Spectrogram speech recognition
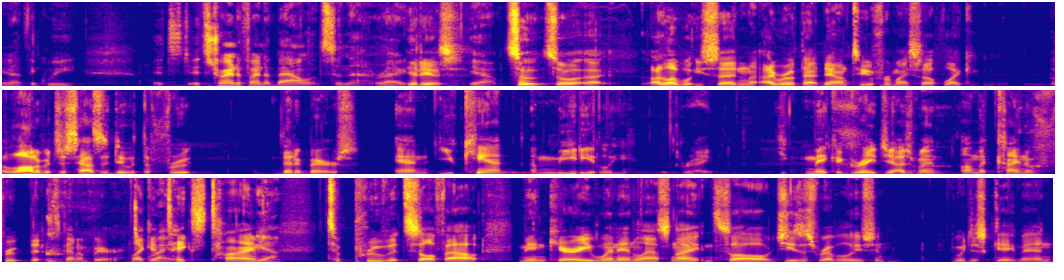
you know, I think we, it's it's trying to find a balance in that, right? It is. Yeah. So, so uh, I love what you said, and I wrote that down too for myself. Like, a lot of it just has to do with the fruit that it bears, and you can't immediately Right. you make a great judgment on the kind of fruit that it's going to bear. Like, Right. it takes time Yeah. to prove itself out. Me and Carrie went in last night and saw Jesus Revolution. We just gave in.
